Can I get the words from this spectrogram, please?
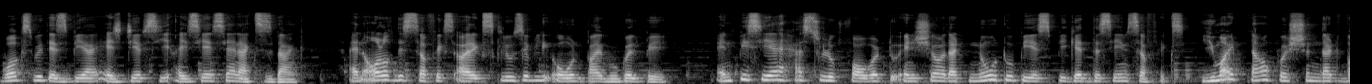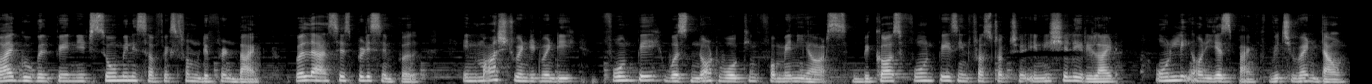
works with SBI, HDFC, ICICI and Axis Bank and all of these suffix are exclusively owned by Google Pay. NPCI has to look forward to ensure that no two PSP get the same suffix. You might now question that why Google Pay needs so many suffix from different banks. Well the answer is pretty simple. In March 2020, PhonePe was not working for many hours because PhonePe's infrastructure initially relied only on Yes Bank, which went down.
